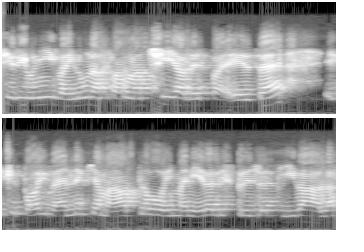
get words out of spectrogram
si riuniva in una farmacia del paese e che poi venne chiamato in maniera dispregiativa la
